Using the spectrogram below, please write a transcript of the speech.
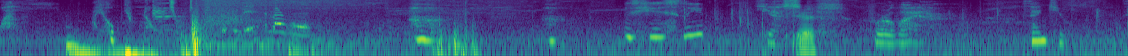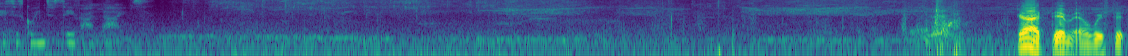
Well, I hope you know what you're doing. Is he asleep? Yes, Yes. for a while. Thank you. This is going to save our lives. God damn it, I wasted.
